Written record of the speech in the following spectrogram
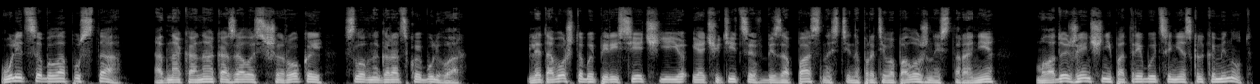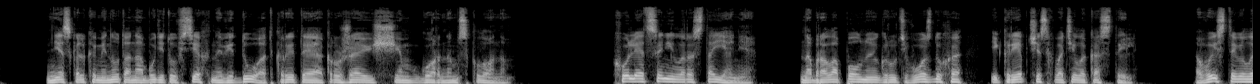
Улица была пуста, однако она оказалась широкой, словно городской бульвар. Для того, чтобы пересечь ее и очутиться в безопасности на противоположной стороне, молодой женщине потребуется несколько минут. Несколько минут она будет у всех на виду, открытая окружающим горным склоном. Холли оценила расстояние набрала полную грудь воздуха и крепче схватила костыль. Выставила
